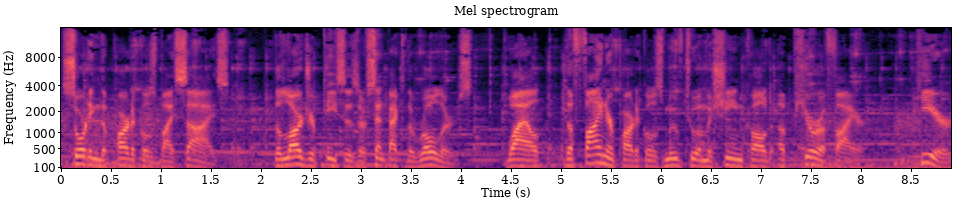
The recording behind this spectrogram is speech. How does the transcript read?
sorting the particles by size. The larger pieces are sent back to the rollers, while the finer particles move to a machine called a purifier. Here,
